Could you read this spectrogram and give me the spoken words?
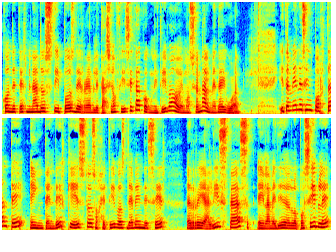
con determinados tipos de rehabilitación física, cognitiva o emocional, me da igual. Y también es importante entender que estos objetivos deben de ser realistas en la medida de lo posible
